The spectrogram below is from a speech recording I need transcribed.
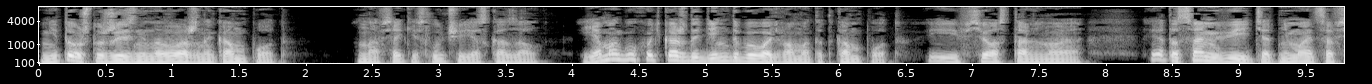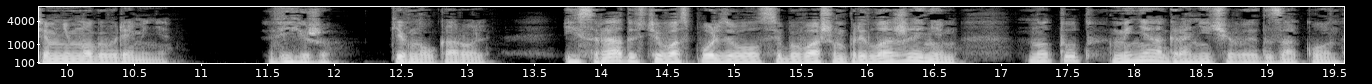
Не то, что жизненно важный компот. На всякий случай я сказал: "Я могу хоть каждый день добывать вам этот компот и все остальное". Это, сами видите, отнимает совсем немного времени. Вижу, кивнул король. И с радостью воспользовался бы вашим предложением, но тут меня ограничивает закон.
